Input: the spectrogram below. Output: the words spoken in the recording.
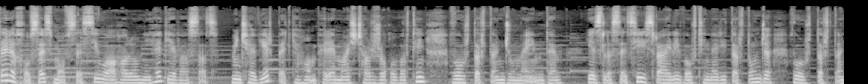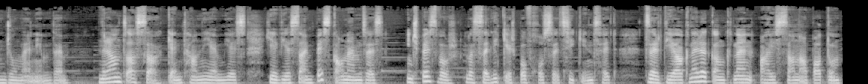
Տերը խոսեց Մովսեսի ու Ահարոնի հետ եւ ասաց. «Մինչև երբ պետք է համբերեմ այս չար ժողովրդին, որ տրտնջում է իմ դեմ։ Ես լսեցի Իսրայելի որդիների տրտունջը, որ տրտնջում են իմ դեմ։ Նրանց ասա. կենթանի եմ ես եւ ես այնպես կանեմ ձեզ, ինչպես որ լսելի կերպով խոսեցիք ինձ հետ։ Ձեր դիակները կընկնեն այս սանապատում։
